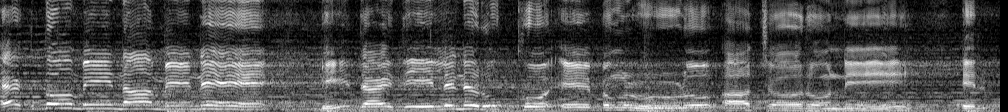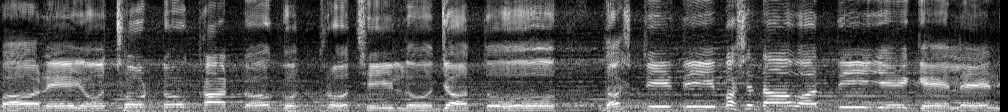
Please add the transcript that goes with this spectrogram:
একদমই না মেনে। বিদায় দিলেন রুক্ষ এবং রূঢ় আচরণে। এরপরে ও ছোট খাটো গোত্র ছিল যত। দশটি দিবস দাওয়াত দিয়ে গেলেন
